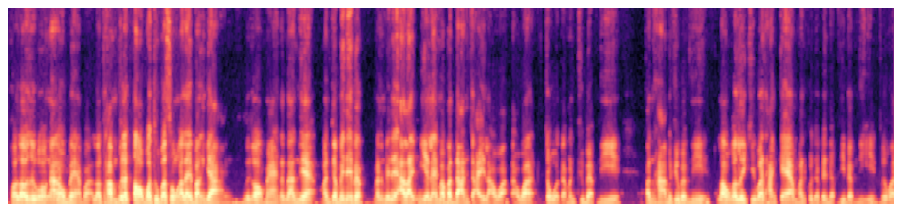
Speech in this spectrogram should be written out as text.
เพราะเรารู้สึกว่างานออกแบบอะเราทำเพื่อตอบวัตถุประสงค์อะไรบางอย่างนึกออกไหมดังนั้นเนี่ยมันจะไม่ได้แบบมันไม่ได้อะไรมีอะไรมาบันดาลใจเราอะ แต่ว่าโจทย์อะมันคือแบบนี้ ปัญหามันคือแบบนี้ เราก็เลยคิดว่าทางแก้มันควรจะเป็นแบบนี้แบบนี้ เพื่อมา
